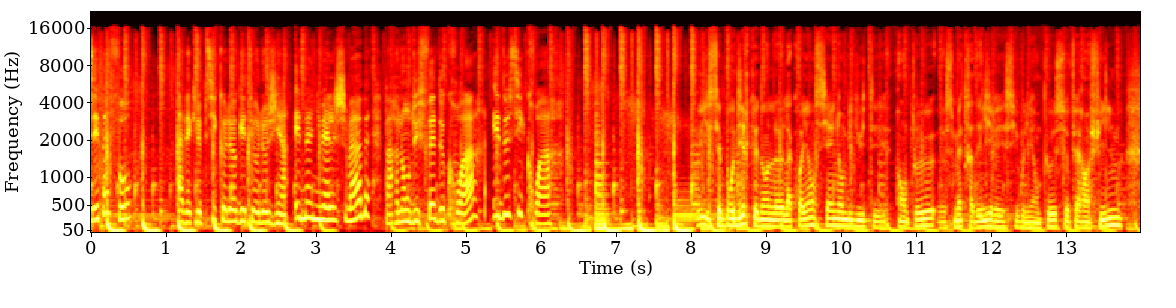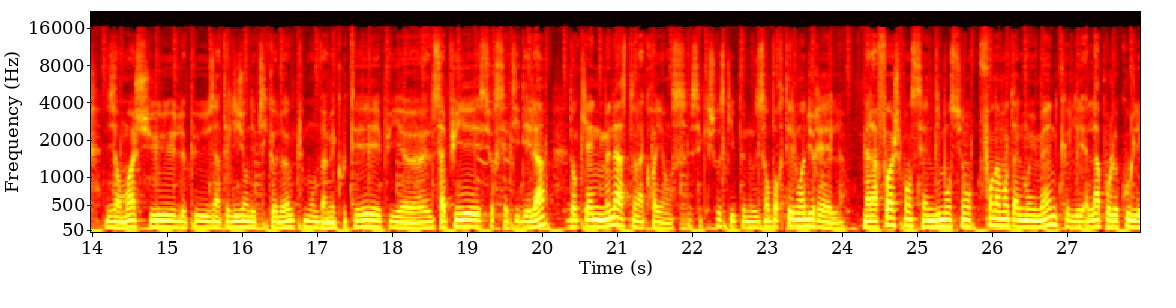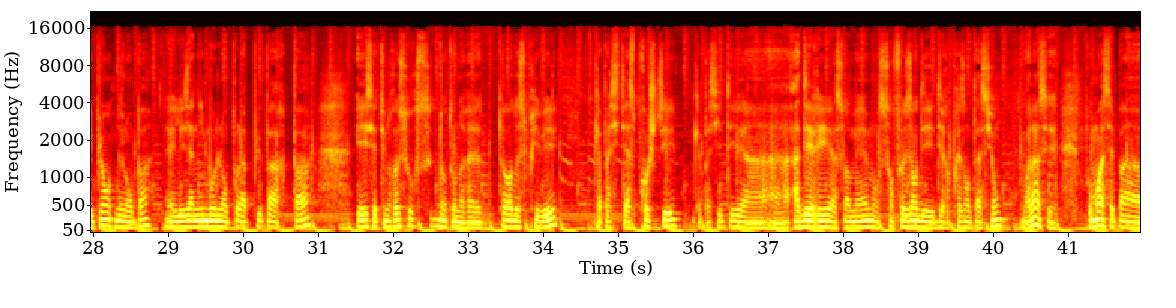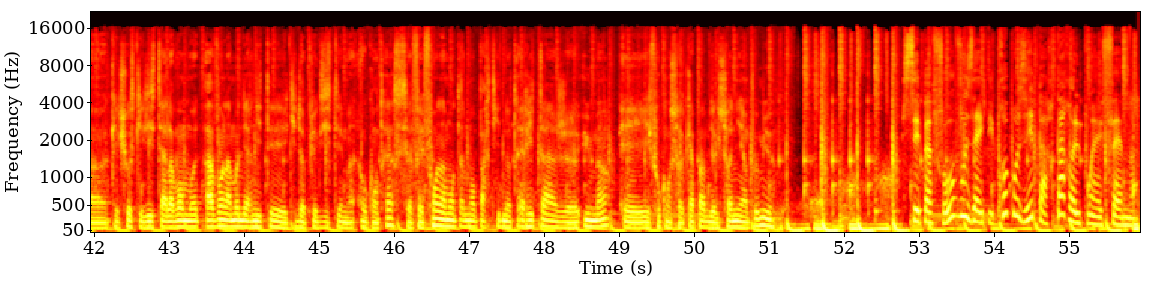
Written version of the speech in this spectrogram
C'est pas faux. Avec le psychologue et théologien Emmanuel Schwab, parlons du fait de croire et de s'y croire. Oui, c'est pour dire que dans la croyance, il y a une ambiguïté. On peut euh, se mettre à délirer, si vous voulez. On peut se faire un film disant moi je suis le plus intelligent des psychologues, tout le monde va m'écouter, et puis euh, s'appuyer sur cette idée-là. Donc il y a une menace dans la croyance. C'est quelque chose qui peut nous emporter loin du réel. Mais à la fois, je pense que c'est une dimension fondamentalement humaine que là, pour le coup, les plantes ne l'ont pas, et les animaux l'ont pour la plupart pas. Et c'est une ressource dont on aurait tort de se priver capacité à se projeter, capacité à, adhérer à soi-même en faisant des, représentations. Voilà, pour moi c'est pas quelque chose qui existait avant, la modernité et qui doit plus exister. Au contraire, ça fait fondamentalement partie de notre héritage humain et il faut qu'on soit capable de le soigner un peu mieux. C'est pas faux, vous a été proposé par Parole.fm.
